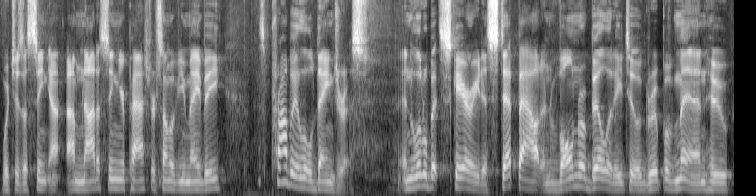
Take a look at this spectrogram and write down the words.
which is a senior. I'm not a senior pastor, some of you may be. It's probably a little dangerous and a little bit scary to step out in vulnerability to a group of men who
